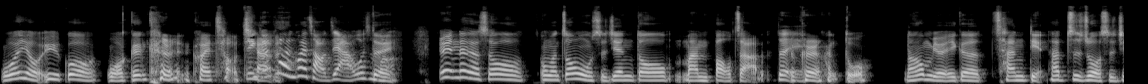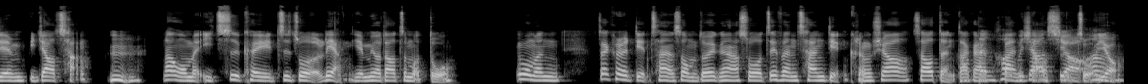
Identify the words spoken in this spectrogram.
我有遇过，我跟客人快吵架你跟客。人快吵架，为什对么？，因为那个时候我们中午时间都蛮爆炸的，对客人很多。然后我们有一个餐点，它制作时间比较长，嗯，那我们一次可以制作的量也没有到这么多。因为我们在客人点餐的时候，我们都会跟他说，这份餐点可能需要稍等大概半小时左右。嗯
